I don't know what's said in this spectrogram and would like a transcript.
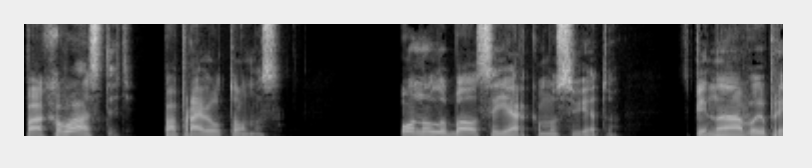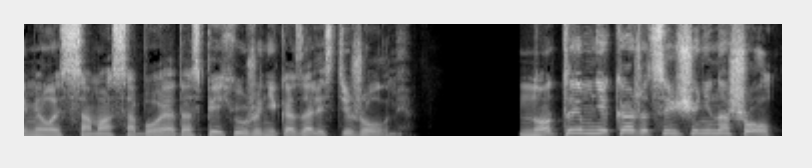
Похвастать, поправил Томас. Он улыбался яркому свету. Спина выпрямилась сама собой, а доспехи уже не казались тяжелыми. Но ты, мне кажется, еще не нашел.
